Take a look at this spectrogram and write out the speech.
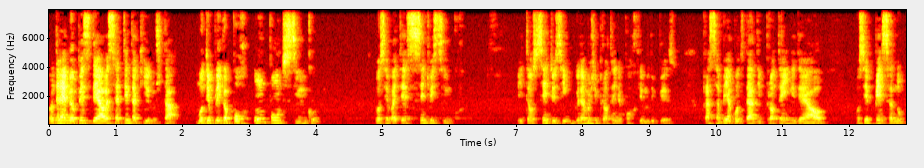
André, meu peso ideal é 70 quilos, tá? Multiplica por 1,5, você vai ter 105. Então, 105 gramas de proteína por quilo de peso. Para saber a quantidade de proteína ideal, você pensa no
